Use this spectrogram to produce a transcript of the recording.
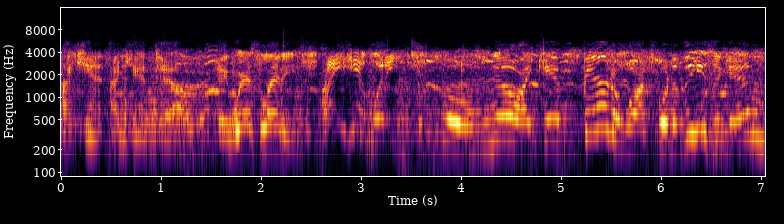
I can't, I can't tell. Hey, where's Lenny? Right here, Woody. Oh, no, I can't bear to watch one of these again.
